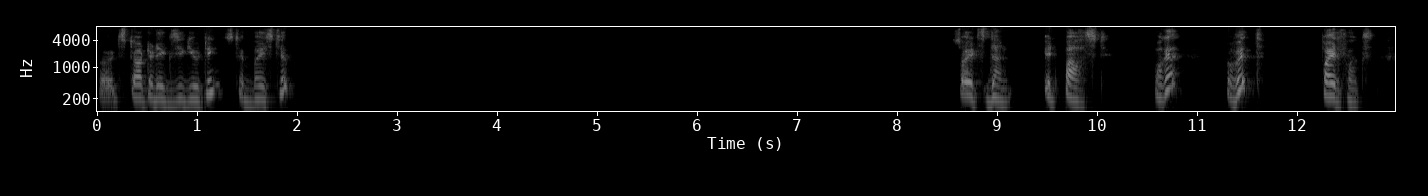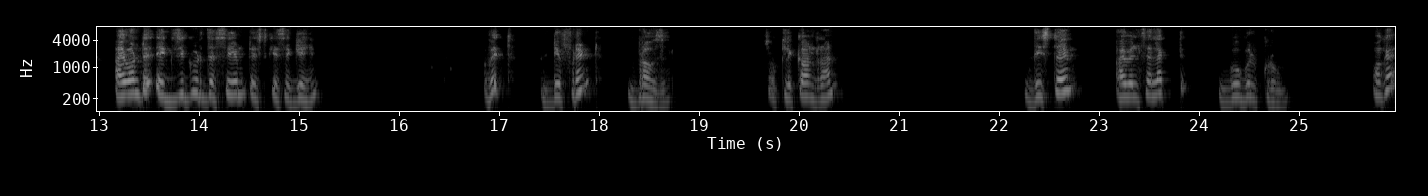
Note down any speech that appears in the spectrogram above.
So it started executing step by step. So it's done. It passed. Okay. With Firefox. I want to execute the same test case again with different browser. So click on run. This time I will select Google Chrome. Okay.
